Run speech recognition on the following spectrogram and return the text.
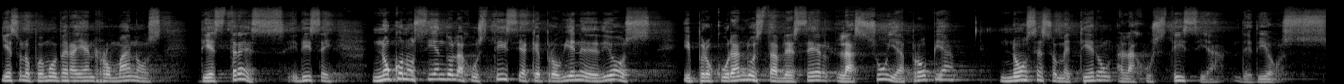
Y eso lo podemos ver allá en Romanos 10.3. Y dice, no conociendo la justicia que proviene de Dios y procurando establecer la suya propia, no se sometieron a la justicia de Dios.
